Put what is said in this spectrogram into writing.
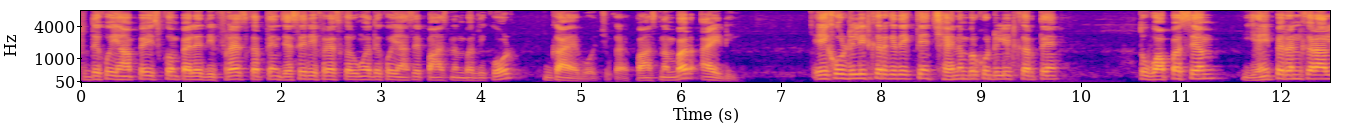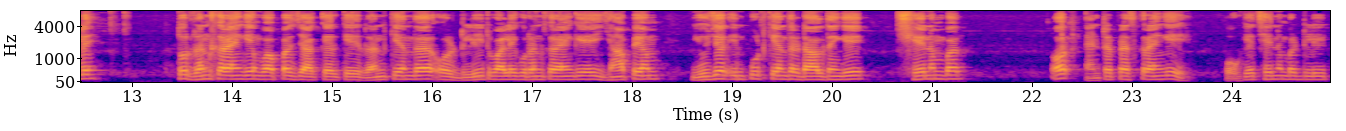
तो देखो यहाँ पे इसको हम पहले रिफ़्रेश करते हैं। जैसे रिफ़्रेश करूँगा, देखो यहाँ से पाँच नंबर रिकॉर्ड गायब हो चुका है। पाँच नंबर आईडी एक और डिलीट करके देखते हैं छः नंबर को डिलीट करते हैं। तो वापस से हम यहीं पे रन करा लें। तो रन कराएँगे हम वापस जा कर के रन के अंदर और डिलीट वाले को रन कराएँगे। यहाँ पे हम यूज़र इनपुट के अंदर डाल देंगे छः नंबर और एंटर प्रेस कराएँगे। हो गया छः नंबर डिलीट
